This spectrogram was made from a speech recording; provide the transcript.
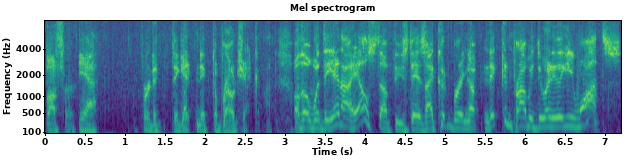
buffer Yeah. For to, to get Nick Gabrelcik on. Although with the NIL stuff these days, I could bring up Nick can probably do anything he wants.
